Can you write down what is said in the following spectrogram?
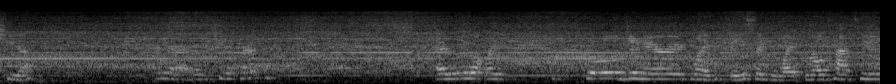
cheetah. Oh, yeah, cheetah print. I really want like the little generic, like basic white girl tattoo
